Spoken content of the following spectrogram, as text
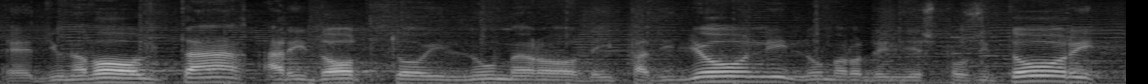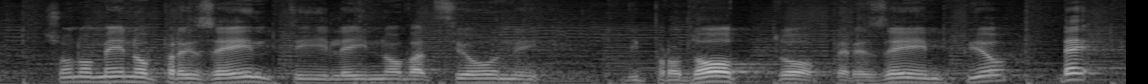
eh, di una volta, ha ridotto il numero dei padiglioni, il numero degli espositori, sono meno presenti le innovazioni di prodotto, per esempio. Beh,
